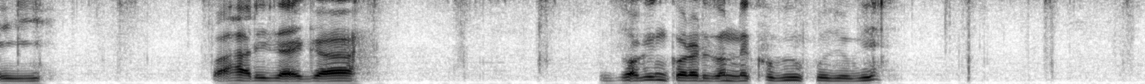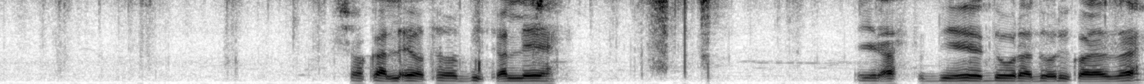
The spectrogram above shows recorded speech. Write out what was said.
এই পাহাড়ি জায়গা জগিং করার জন্য খুবই উপযোগী। সকালে অথবা বিকালে এই রাস্তা দিয়ে দৌড়াদৌড়ি করা যায়।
